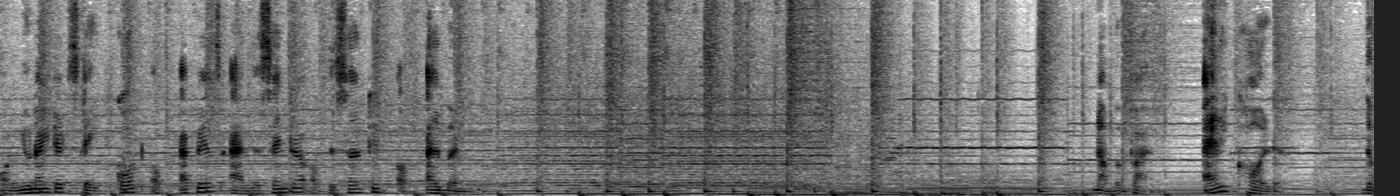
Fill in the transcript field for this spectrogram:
on United States Court of Appeals and the Center of the Circuit of Albany. Number 5. Eric Holder The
